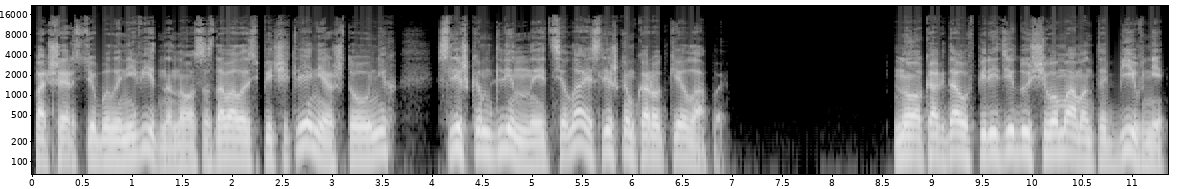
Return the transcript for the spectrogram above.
Под шерстью было не видно, но создавалось впечатление, что у них слишком длинные тела и слишком короткие лапы. Но когда у впереди идущего мамонта бивни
